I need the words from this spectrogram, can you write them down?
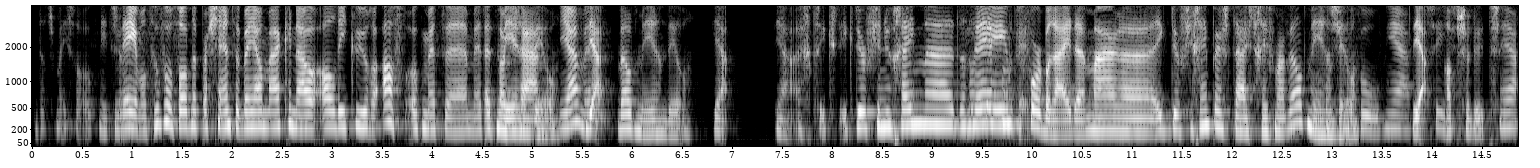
Dat is meestal ook niet zo. Nee, want hoeveel van de patiënten bij jou maken nou al die kuren af? Ook met, uh, met het merendeel. Ja, ja, wel het merendeel. Ja, ja, echt. Ik, ik durf je nu geen. Uh, dat had nee, ik even moeten voorbereiden. Maar uh, ik durf je geen percentage te geven, maar wel het merendeel. Dat is gevoel. Ja, ja absoluut. Ja.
